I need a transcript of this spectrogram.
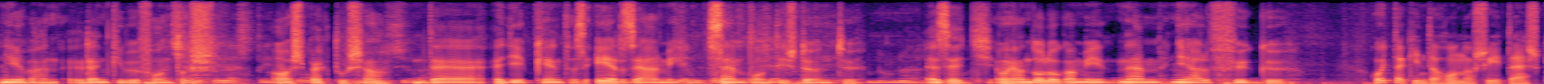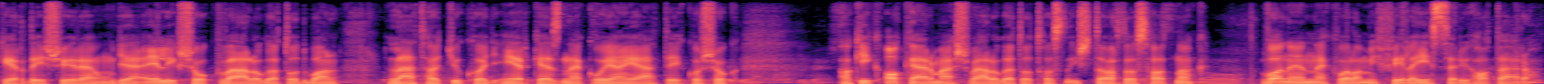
Nyilván rendkívül fontos aspektusa, de egyébként az érzelmi szempont is döntő. Ez egy olyan dolog, ami nem nyelvfüggő. Hogy tekint a honosítás kérdésére? Ugye elég sok válogatottban láthatjuk, hogy érkeznek olyan játékosok, akik akár más válogatotthoz is tartozhatnak. Van ennek valamiféle észszerű határa?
